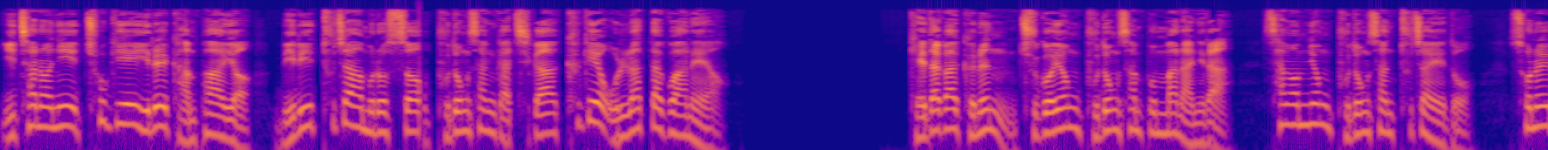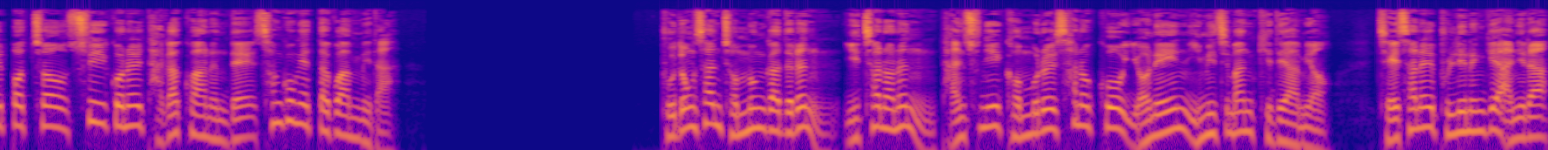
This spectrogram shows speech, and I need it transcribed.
이찬원이 초기에 이를 간파하여 미리 투자함으로써 부동산 가치가 크게 올랐다고 하네요. 게다가 그는 주거용 부동산뿐만 아니라 상업용 부동산 투자에도 손을 뻗쳐 수익원을 다각화하는 데 성공했다고 합니다. 부동산 전문가들은 2천원은 단순히 건물을 사놓고 연예인 이미지만 기대하며 재산을 불리는 게 아니라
